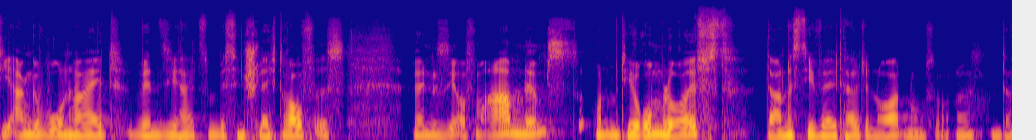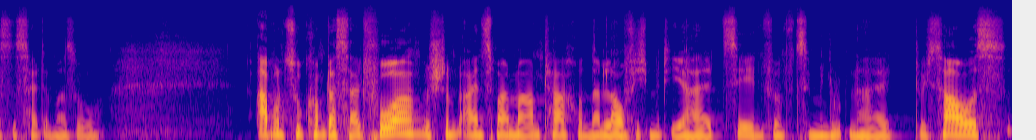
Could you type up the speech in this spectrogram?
die Angewohnheit, wenn sie halt so ein bisschen schlecht drauf ist, wenn du sie auf den Arm nimmst und mit ihr rumläufst, dann ist die Welt halt in Ordnung so. Ne? Und das ist halt immer so ab und zu kommt das halt vor, bestimmt ein, zwei Mal am Tag und dann laufe ich mit ihr halt 10, 15 Minuten halt durchs Haus,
